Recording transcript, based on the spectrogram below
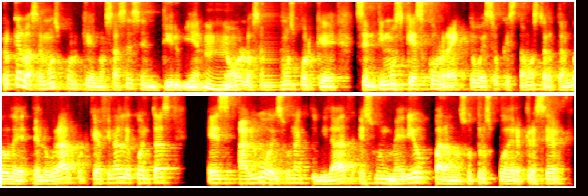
creo que lo hacemos porque nos hace sentir bien, ¿no? Lo hacemos porque sentimos que es correcto eso que estamos tratando de, lograr, porque al final de cuentas es algo, es una actividad, es un medio para nosotros poder crecer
